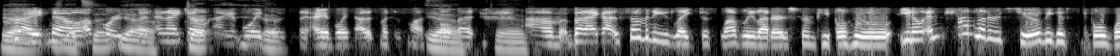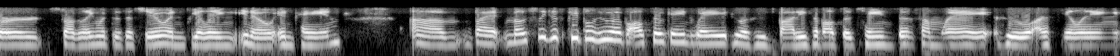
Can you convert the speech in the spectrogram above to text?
yeah. Right. No, of uh, course. But, and I don't. I avoid those. I avoid that as much as possible. but um, but I got so many like just lovely letters from people who you know, and sad letters too, because people were struggling with this issue and feeling you know in pain. Um, but mostly just people who have also gained weight, who are, whose bodies have also changed in some way, who are feeling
